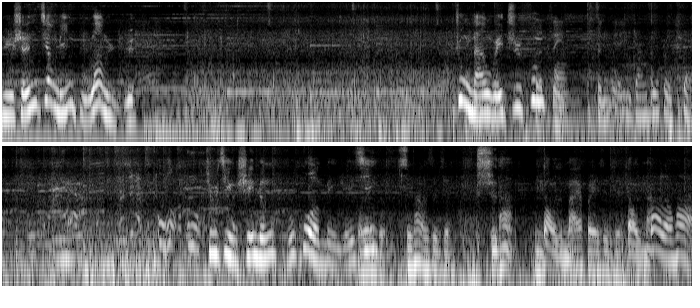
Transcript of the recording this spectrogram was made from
女神降临鼓浪屿。众男为之疯狂，珍贵一张优惠券。究竟谁能俘获美人心？十趟是不是？十趟，到了怎么办？来回是不是？到了怎么办？到的话，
